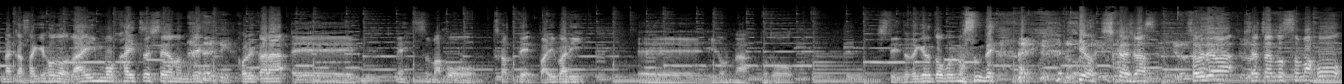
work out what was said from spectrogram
えなんか先ほど LINE も開通したようなのでこれから、えーね、スマホを使ってバリバリ、えーいろんなことをしていただけると思いますんでよろしくお願いします。それでは北ちゃんのスマホを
